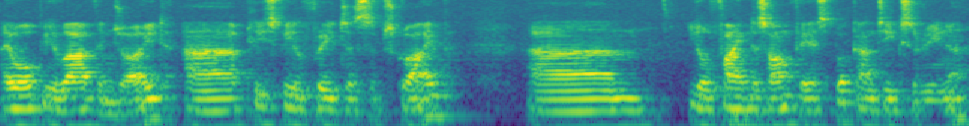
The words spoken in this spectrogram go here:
I hope you have enjoyed. Uh, please feel free to subscribe. Um, you'll find us on Facebook, Antiques Arena.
